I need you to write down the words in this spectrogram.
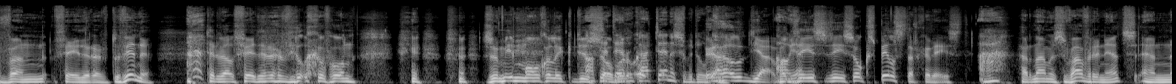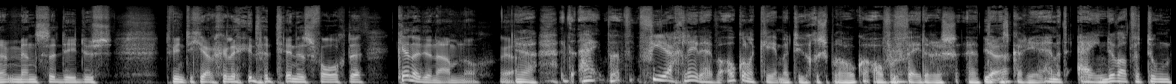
van Federer te winnen. Terwijl Federer wil gewoon zo min mogelijk... Dus Als over, tegen elkaar tennissen bedoelt. Ja, ja want Oh, ja? Ze, is, ze is ook speelster geweest. Ah. Haar naam is Wawrinets. En eh, mensen die dus twintig jaar geleden tennis volgden... kennen de naam nog. Ja. Ja. Vier jaar geleden hebben we ook al een keer met u gesproken... over Federer's eh, tenniscarrière. En het einde wat we toen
